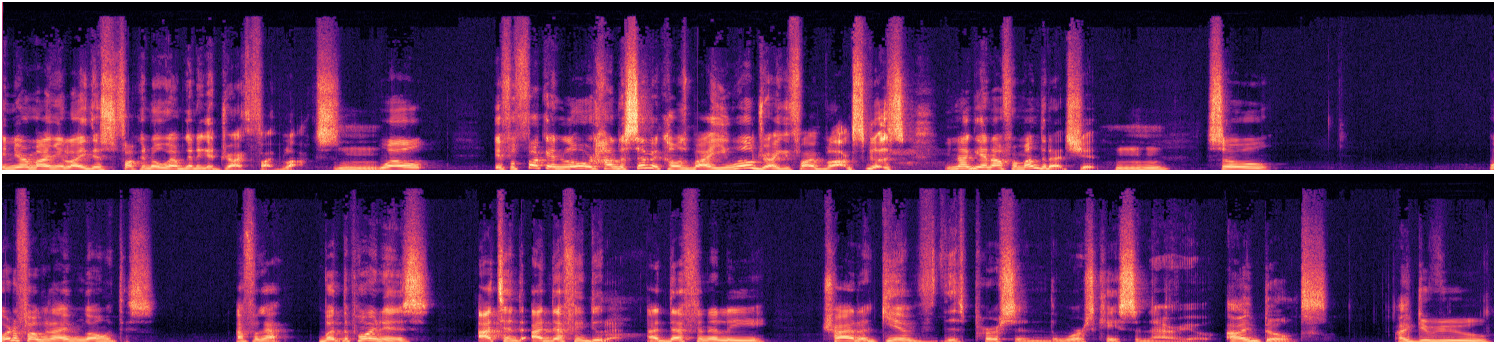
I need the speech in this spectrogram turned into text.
In your mind, you're like, "There's fucking no way I'm gonna get dragged five blocks." Mhm. Well, if a fucking lowered Honda Civic comes by, he will drag you five blocks because you're not getting out from under that shit. hmm So, where the fuck was I even going with this? I forgot. But the point is, I tend, to, I definitely do that. I definitely try to give this person the worst case scenario. I don't. I give you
